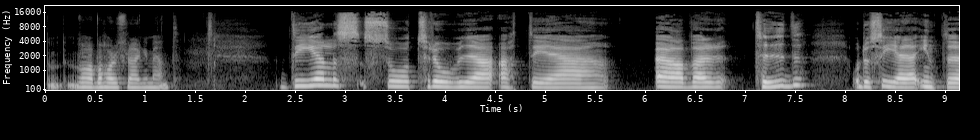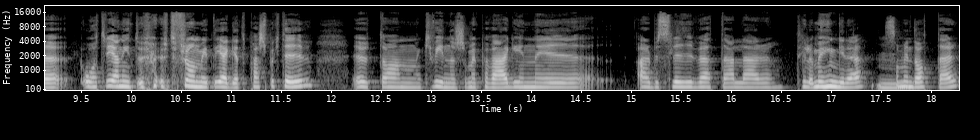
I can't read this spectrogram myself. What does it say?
Vad, vad har du för argument? Dels så tror jag att det är över tid. Och då ser jag inte, återigen inte utifrån mitt eget perspektiv, utan kvinnor som är på väg in i arbetslivet eller till och med yngre, som min dotter.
